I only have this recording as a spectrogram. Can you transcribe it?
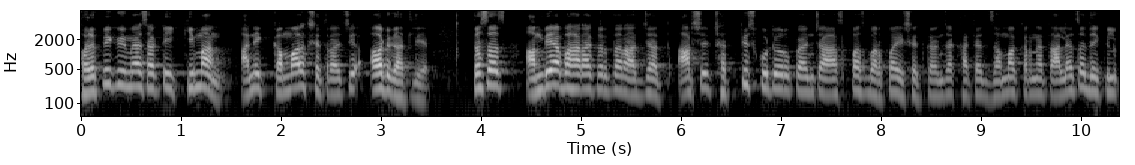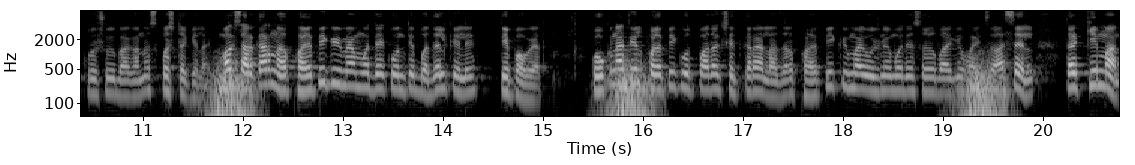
फळपीक विम्यासाठी किमान आणि कमाल क्षेत्राची अट घातली आहे. तसंच आंबिया बहाराकरता राज्यात आठशे छत्तीस कोटी रुपयांच्या आसपास भरपाई शेतकऱ्यांच्या खात्यात जमा करण्यात आल्याचं देखील कृषी विभागानं स्पष्ट केलं आहे मग सरकारनं फळपीक विम्यामध्ये कोणते बदल केले ते पाहूयात. कोकणातील फळपीक उत्पादक शेतकऱ्याला जर फळपीक विमा योजनेमध्ये सहभागी व्हायचं असेल तर किमान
